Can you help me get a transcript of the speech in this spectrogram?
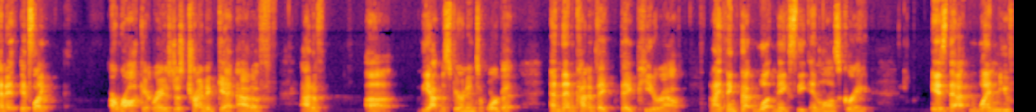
and it, it's like a rocket, right? It's just trying to get out of out of uh, the atmosphere and into orbit, and then kind of they they peter out. And I think that what makes the in-laws great is that when you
